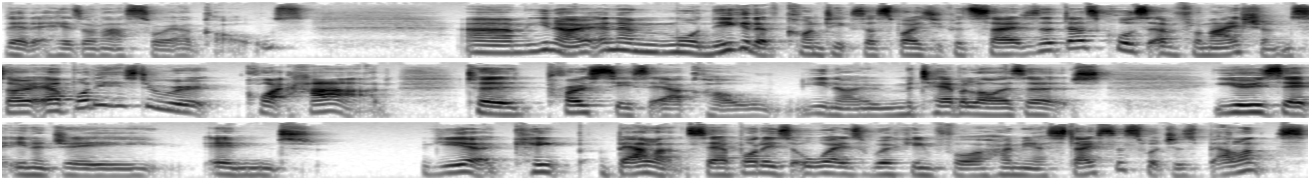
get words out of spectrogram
that it has on us or our goals um, you know, in a more negative context, I suppose you could say, is it does cause inflammation. So our body has to work quite hard to process alcohol, you know, metabolize it, use that energy, and yeah, keep balance. Our body's always working for homeostasis, which is balance.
